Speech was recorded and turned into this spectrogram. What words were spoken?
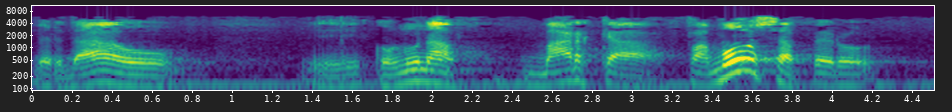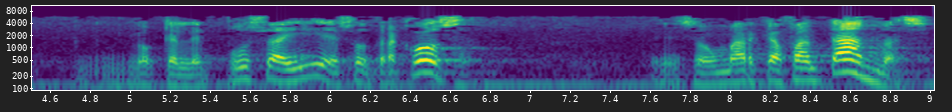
¿verdad? O eh, con una marca famosa, pero lo que le puso ahí es otra cosa. Eh, son marcas fantasmas.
